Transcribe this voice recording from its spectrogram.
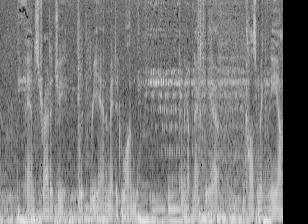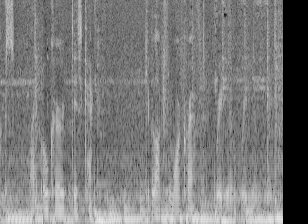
and Strategy with Reanimated One. Coming up next we have Cosmic Neox by Okur Diskek. Keep it locked for more craft radio, radio, radio.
